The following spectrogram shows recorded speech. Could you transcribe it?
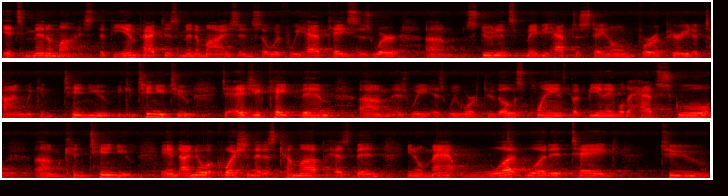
it's minimized, that the impact is minimized. And so if we have cases where um, students maybe have to stay home for a period of time, we continue, we continue to, to educate them um, as, we, as we work through those plans, but being able to have school um, continue. And I know a question that has come up has been, you know, Matt, what would it take to,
